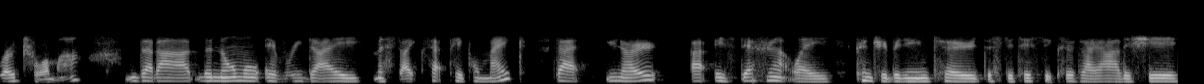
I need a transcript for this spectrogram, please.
road trauma that are the normal everyday mistakes that people make that, you know, uh, is definitely contributing to the statistics as they are this year.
